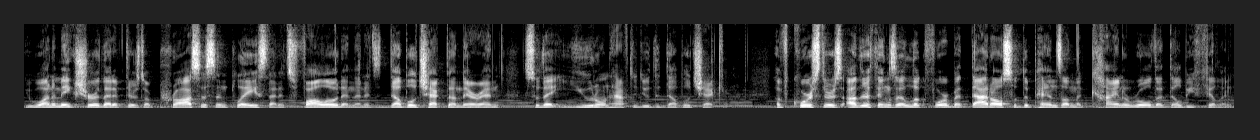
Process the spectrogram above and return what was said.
You want to make sure that if there's a process in place that it's followed and that it's double checked on their end so that you don't have to do the double checking. Of course, there's other things I look for, but that also depends on the kind of role that they'll be filling.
